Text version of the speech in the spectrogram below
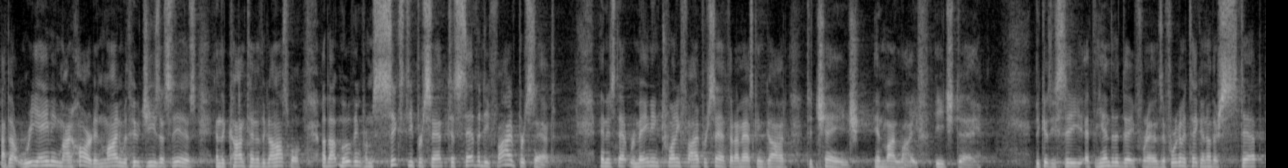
about re aiming my heart in line with who Jesus is and the content of the gospel, about moving from 60% to 75%. And it's that remaining 25% that I'm asking God to change in my life each day. Because you see, at the end of the day, friends, if we're going to take another step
